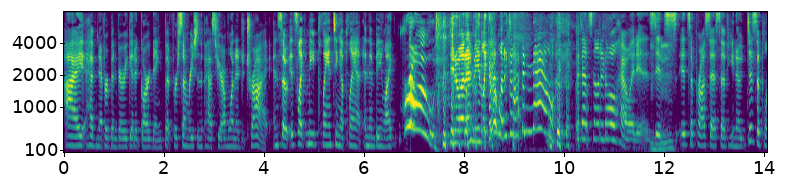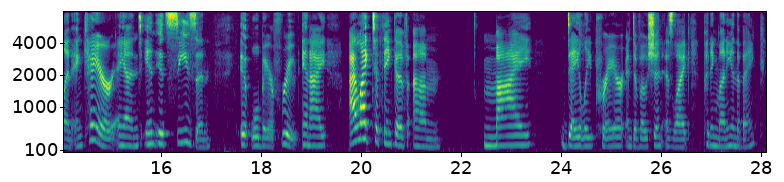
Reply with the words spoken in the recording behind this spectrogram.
I have never been very good at gardening, but for some reason the past year I wanted to try. And so it's like me planting a plant and then being like, grow! You know what I mean? Like I want it to happen now. But that's not at all how it is. It's it's a process of, you know, discipline and care and in its season it will bear fruit. And I I like to think of um my daily prayer and devotion as like putting money in the bank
